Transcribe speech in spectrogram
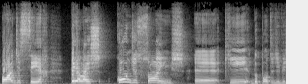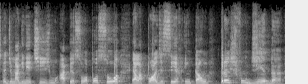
pode ser pelas condições é, que, do ponto de vista de magnetismo, a pessoa possua, ela pode ser então transfundida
